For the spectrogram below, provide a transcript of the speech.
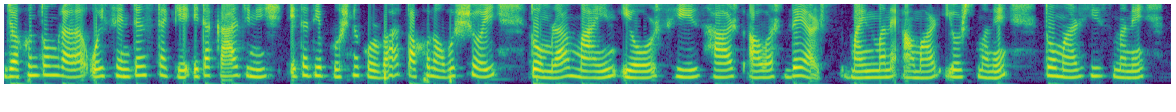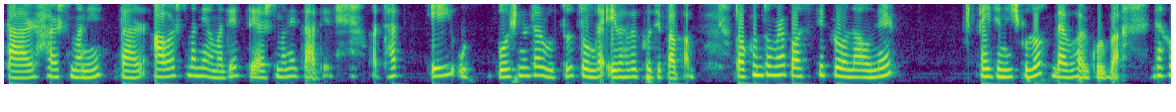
যখন তোমরা ওই সেন্টেন্সটাকে এটা কার জিনিস, এটা দিয়ে প্রশ্ন করবা, তখন অবশ্যই তোমরা mine yours his hers ours theirs mine মানে আমার ইয়োর্স মানে তোমার হিজ মানে তার হার্স মানে তার আওয়ার্স মানে আমাদের দেয়ার্স মানে তাদের। অর্থাৎ এই উত- প্রশ্নটার উত্তর তোমরা এভাবে খুঁজে পাবা। তখন তোমরা পসেসিভ প্রোনাউনের এই জিনিসগুলো ব্যবহার করবা। দেখো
